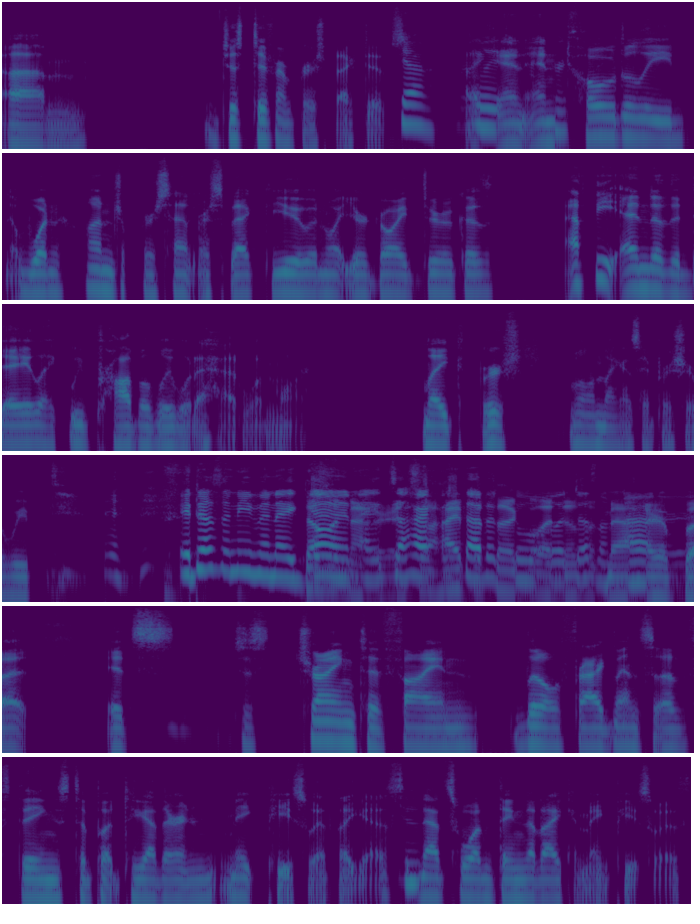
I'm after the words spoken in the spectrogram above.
um just different perspectives. Yeah like and and totally 100% respect you and what you're going through because at the end of the day like we probably would have had one more. Like for well i'm not gonna say for sure. We it doesn't even doesn't again matter. it's a hypothetical, it it doesn't, doesn't matter, matter. but it's just trying to find little fragments of things to put together and make peace with i guess. Yeah. that's one thing that i can make peace with.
